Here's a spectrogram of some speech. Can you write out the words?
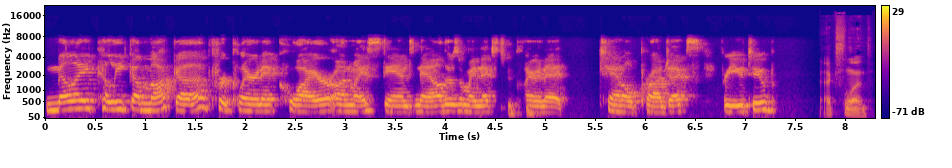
Mele Kalikimaka for clarinet choir on my stand now. Those are my next two clarinet channel projects for YouTube. Excellent.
